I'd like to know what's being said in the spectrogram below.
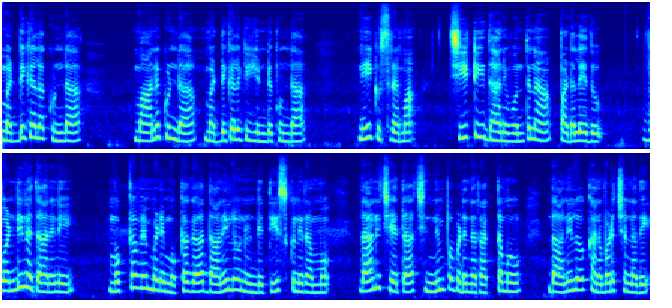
మడ్డిగలకుండా మానకుండా మడ్డిగలిగి ఎండకుండా నీకు శ్రమ చీటీ దాని వంతున పడలేదు. వండిన దానిని ముక్క వెంబడి ముక్కగా దానిలో నుండి తీసుకుని రమ్ము. దాని చేత చిందింపబడిన రక్తము దానిలో కనబడుచున్నది.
